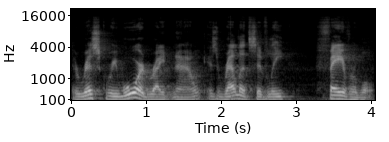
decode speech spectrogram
the risk reward right now is relatively favorable.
